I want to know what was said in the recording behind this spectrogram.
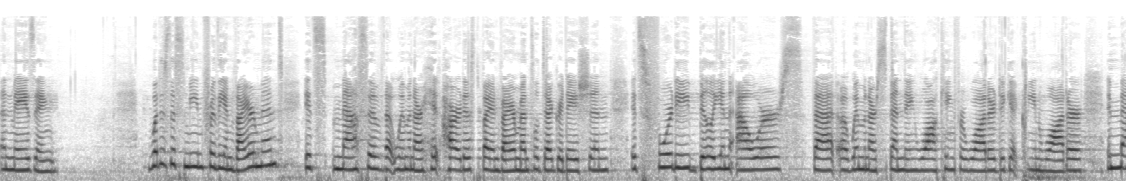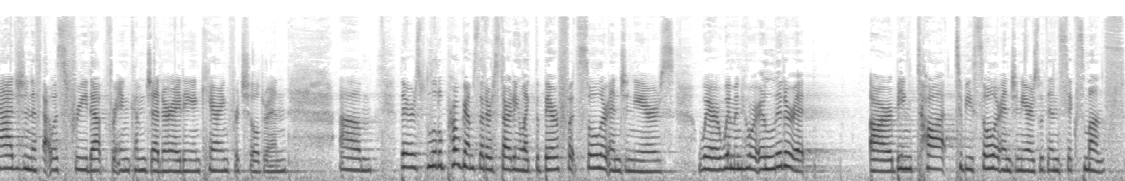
amazing. What does this mean for the environment? It's massive that women are hit hardest by environmental degradation. It's 40 billion hours that uh, women are spending walking for water to get clean water. Imagine if that was freed up for income generating and caring for children. Um, there's little programs that are starting, like the Barefoot Solar Engineers, where women who are illiterate are being taught to be solar engineers within six months.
